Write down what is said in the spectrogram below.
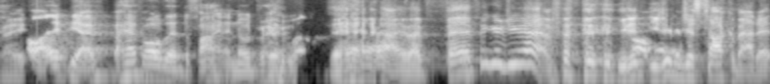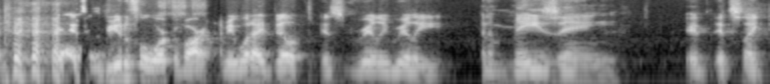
right? Oh, I, yeah, I have all of that defined. I know it very well. I, I, figured you have. you didn't. Oh, you didn't just talk about it. yeah, it's a beautiful work of art. I mean, what I built is really, really an amazing. It, it's like,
